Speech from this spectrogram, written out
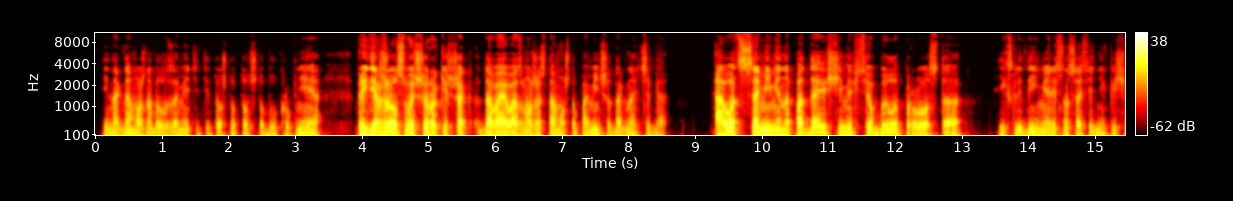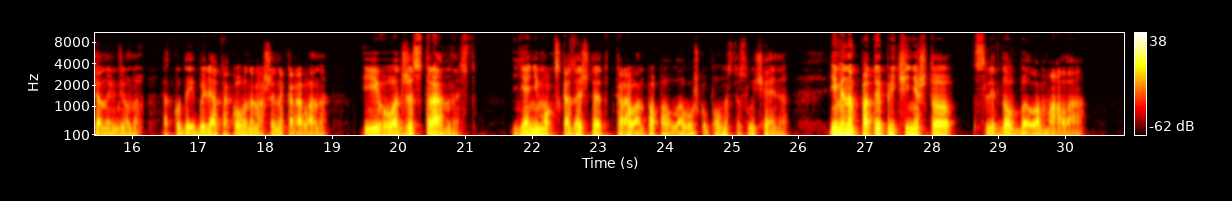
Иногда можно было заметить и то, что тот, что был крупнее, придерживал свой широкий шаг, давая возможность тому, что поменьше, догнать себя. А вот с самими нападающими все было просто. Их следы имелись на соседних песчаных дюнах, откуда и были атакованы машины каравана. И вот же странность. Я не мог сказать, что этот караван попал в ловушку полностью случайно. Именно по той причине, что следов было мало.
